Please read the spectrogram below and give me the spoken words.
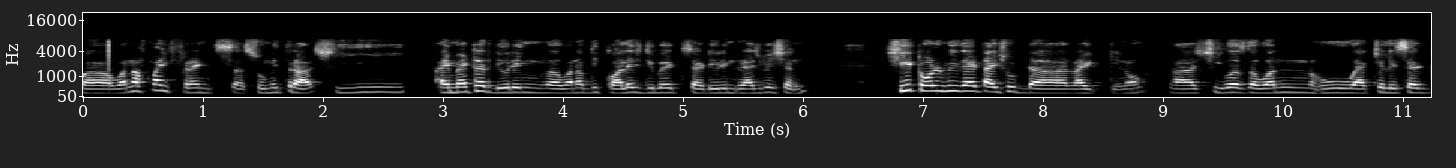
uh, one of my friends, uh, Sumitra. She, I met her during uh, one of the college debates uh, during graduation. She told me that I should uh, write. You know, she was the one who actually said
